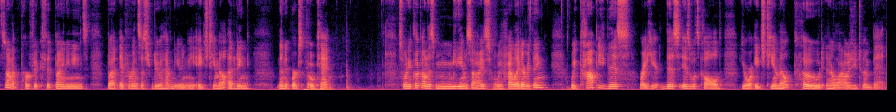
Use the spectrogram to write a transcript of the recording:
It's not a perfect fit by any means, but it prevents us from doing having to do any HTML editing, and it works okay. So when you click on this medium size, we highlight everything, we copy this right here. This is what's called your HTML code and it allows you to embed.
